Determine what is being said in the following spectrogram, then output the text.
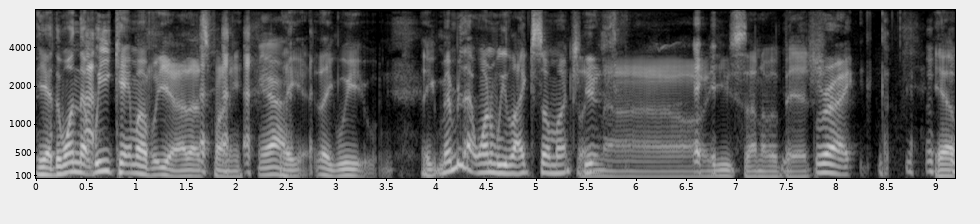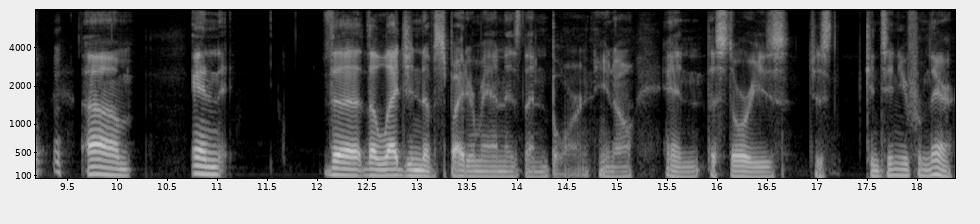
Yeah, the one that we came up with. Yeah, that's funny. Yeah. like, like we, like remember that one we liked so much? Like, no, you son of a bitch. Right. Yep. Um, and the the legend of Spider Man is then born. You know, and the stories just continue from there.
